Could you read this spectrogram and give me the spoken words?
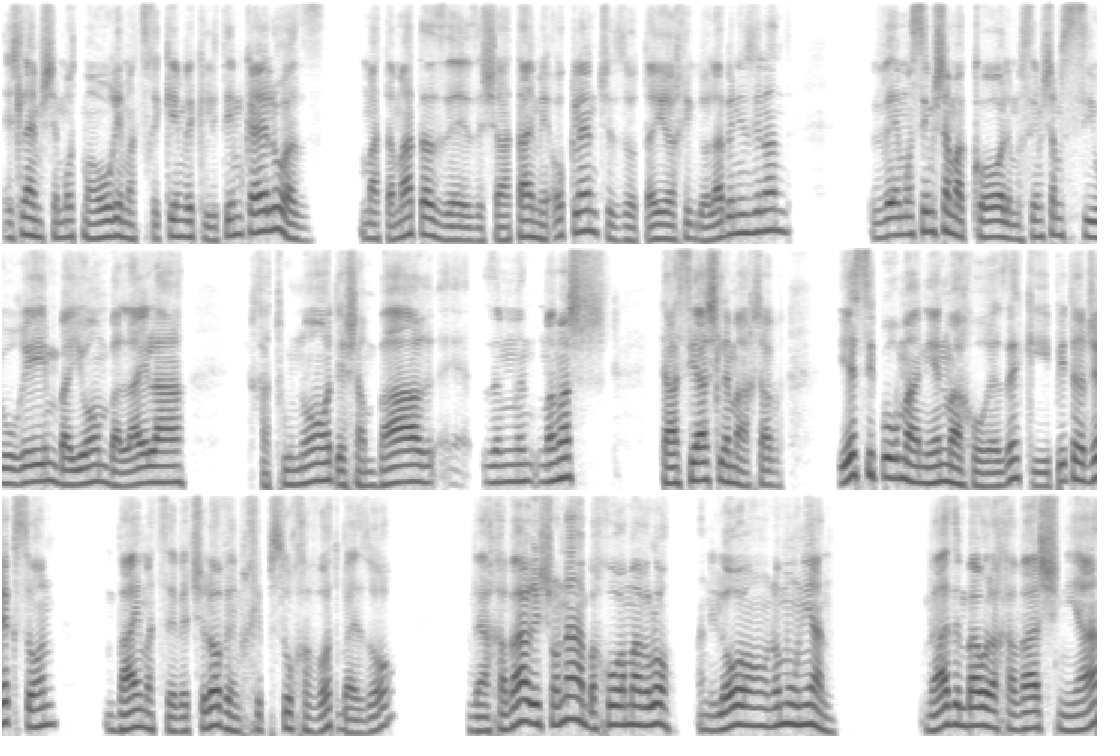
יש להם שמות מאוריים מצחיקים וקליטים כאלו, אז מטמטה זה, זה שעתיים מאוקלנד, שזאת העיר הכי גדולה בניו זילנד, והם עושים שם הכל, הם עושים שם סיורים ביום, בלילה, חתונות, יש שם בר, זה ממש תעשייה שלמה. עכשיו, יש סיפור מעניין מאחורי זה, כי פיטר ג'קסון בא עם הצוות שלו והם חיפשו חוות באזור, והחווה הראשונה, הבחור אמר לא, אני לא, לא מעוניין. ואז הם באו לחווה השנייה,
